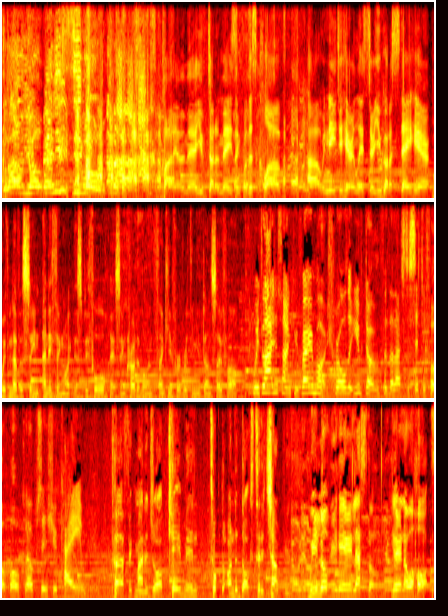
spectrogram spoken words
Claudio Bellissimo! Claudio, man, you've done amazing for this club. Uh, we need you here in Leicester. You've got to stay here. We've never seen anything like this before. It's incredible, and thank you for everything you've done so far. We'd like to thank you very much for all that you've done for the Leicester City Football Club since you came. Perfect manager, came in, took the underdogs to the champions. We love you here in Leicester. You're in our hearts,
